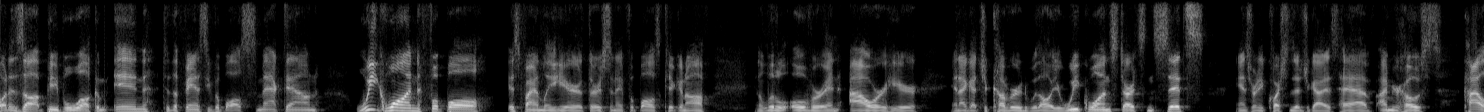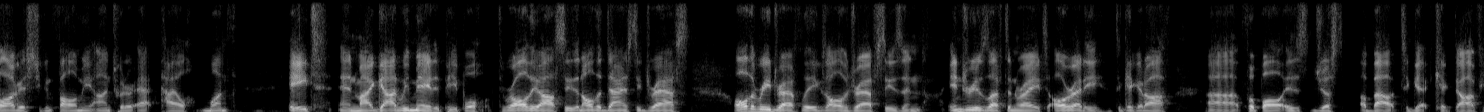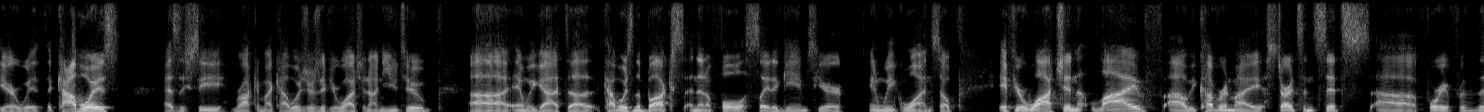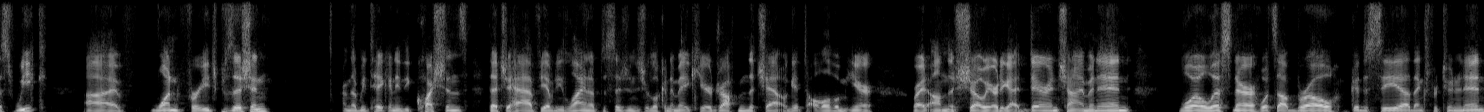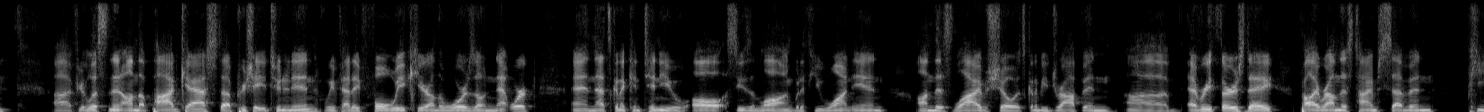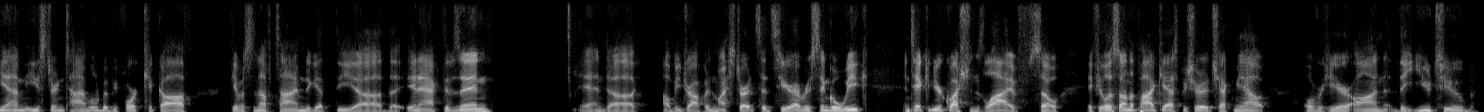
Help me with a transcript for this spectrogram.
What is up, people? Welcome in to the Fantasy Football Smackdown. Week one football is finally here. Thursday Night Football is kicking off in a little over an hour here. And I got you covered with all your week one starts and sits. Answer any questions that you guys have. I'm your host, Kyle August. You can follow me on Twitter at Kyle Month Eight. And my God, we made it, people. Through all the offseason, all the dynasty drafts, all the redraft leagues, all of draft season, injuries left and right already to kick it off. Uh, football is just about to get kicked off here with the Cowboys, as you see, rocking my Cowboys jersey if you're watching on YouTube. Uh, and we got uh, Cowboys and the Bucks, and then a full slate of games here in Week One. So if you're watching live, I'll be covering my starts and sits uh, for you for this week. I've one for each position, and they'll be taking any questions that you have. If you have any lineup decisions you're looking to make here, drop them in the chat. I'll get to all of them here right on the show. We already got Darren chiming in loyal listener. What's up, bro? Good to see you. Thanks for tuning in. Uh, if you're listening on the podcast, uh, appreciate you tuning in. We've had a full week here on the Warzone Network, and that's going to continue all season long. But if you want in on this live show, it's going to be dropping uh, every Thursday, probably around this time, 7 p.m. Eastern time, a little bit before kickoff. Give us enough time to get the uh, the inactives in, and uh, I'll be dropping my start sits here every single week and taking your questions live. So if you listen on the podcast, be sure to check me out over here on the YouTube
